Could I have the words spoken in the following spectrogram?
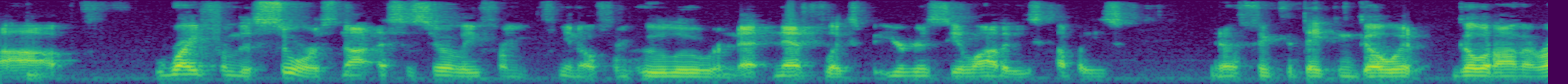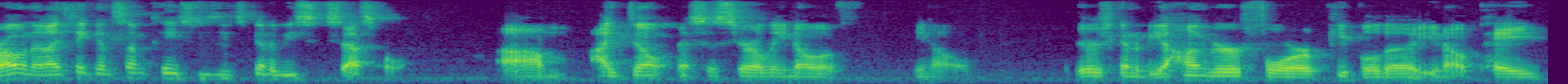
uh, right from the source, not necessarily from you know from Hulu or Net- Netflix, but you're going to see a lot of these companies, you know, think that they can go it go it on their own, and I think in some cases it's going to be successful. Um, I don't necessarily know if you know there's going to be a hunger for people to you know pay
